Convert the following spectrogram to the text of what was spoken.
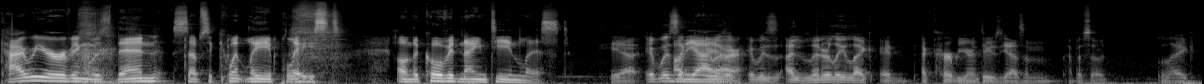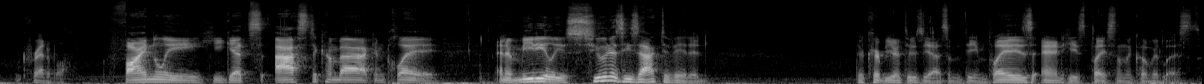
Kyrie Irving was then subsequently placed on the COVID nineteen list. Yeah, it was On like, the it was, IR. like- it was I literally like a, a Curb Your Enthusiasm episode. Like Incredible. finally he gets asked to come back and play, and immediately as soon as he's activated, the Curb Your Enthusiasm theme plays, and he's placed on the COVID list.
